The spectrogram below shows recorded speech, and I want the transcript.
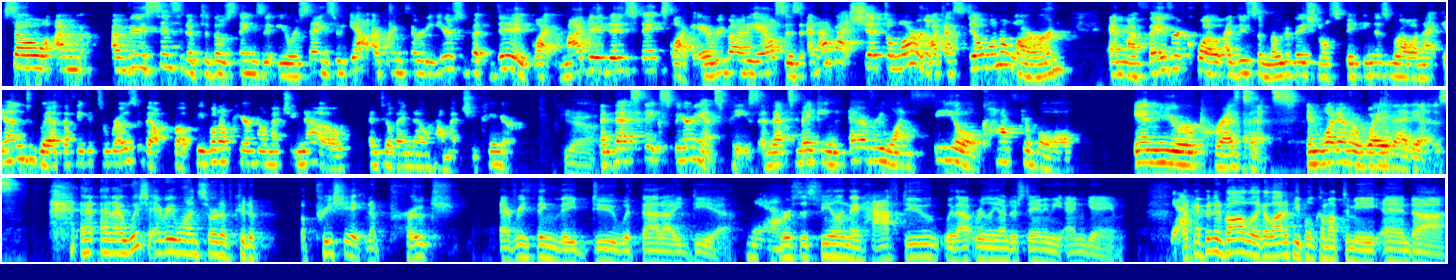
So I'm I'm very sensitive to those things that you were saying. So yeah, I bring 30 years, but dude, like my doo doo stinks like everybody else's, and I got shit to learn. Like I still want to learn, and my favorite quote, I do some motivational speaking as well, and I end with I think it's a Roosevelt quote people don't care how much you know until they know how much you care. Yeah. And that's the experience piece. And that's making everyone feel comfortable in your presence in whatever way that is. And, and I wish everyone sort of could appreciate and approach everything they do with that idea Yeah. versus feeling they have to without really understanding the end game. Yeah. Like I've been involved, like a lot of people come up to me and, uh,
